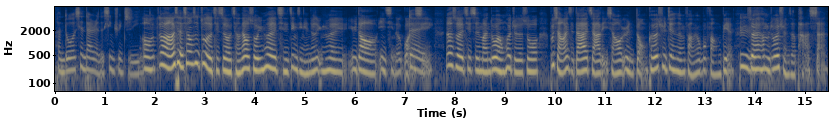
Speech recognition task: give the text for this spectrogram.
很多现代人的兴趣之一。哦，对啊，而且像是作者其实有强调说，因为其实近几年就是因为遇到疫情的关系，那所以其实蛮多人会觉得说，不想要一直待在家里，想要运动，可是去健身房又不方便，嗯，所以他们就会选择爬山。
